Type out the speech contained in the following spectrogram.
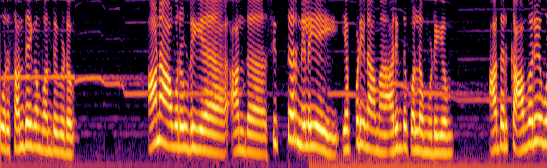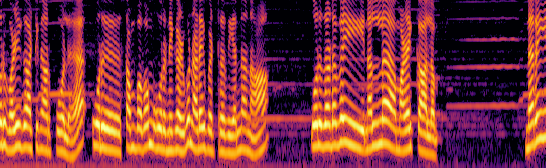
ஒரு சந்தேகம் வந்துவிடும். ஆனால் அவருடைய அந்த சித்தர் நிலையை எப்படி நாம் அறிந்து கொள்ள முடியும்? அதற்கு அவரே ஒரு வழிகாட்டினார் போல ஒரு சம்பவம் ஒரு நிகழ்வு நடைபெற்றது. என்னன்னா ஒரு தடவை நல்ல மழைக்காலம். நிறைய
